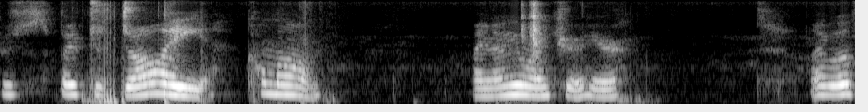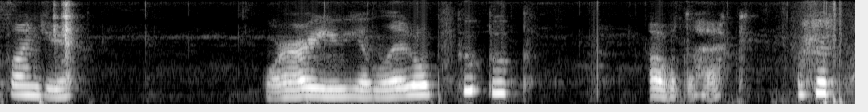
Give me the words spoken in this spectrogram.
We're supposed to die. Come on. I know you went through here. I will find you. Where are you, you little poop poop? Oh, what the heck.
